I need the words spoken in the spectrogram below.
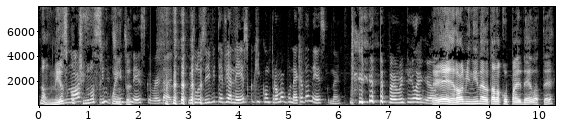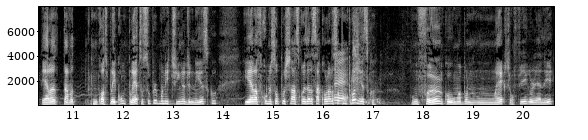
Não, Nesco Nossa, tinha umas que 50. Tinha de Nesco, verdade. Inclusive, teve a Nesco que comprou uma boneca da Nesco, né? Foi muito legal. É, era uma menina, ela tava com o pai dela até. E ela tava um cosplay completo, super bonitinho de Nesco. E ela começou a puxar as coisas da sacola, ela só É. comprou Nesco. Um Funko, uma, um action figure ali.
